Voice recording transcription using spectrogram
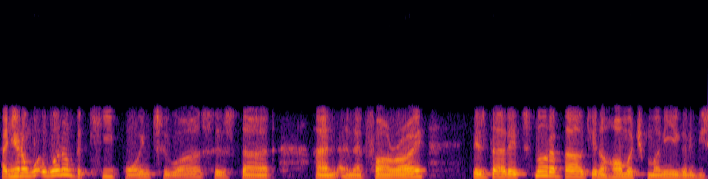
And you know, one of the key points to us is that, and and at FireEye, is that it's not about you know how much money you're going to be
